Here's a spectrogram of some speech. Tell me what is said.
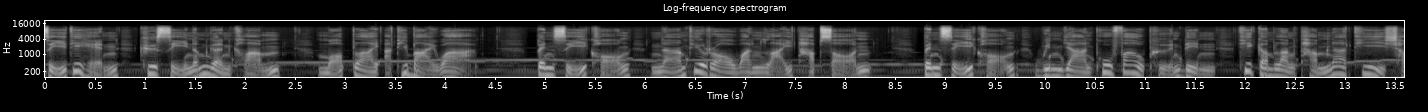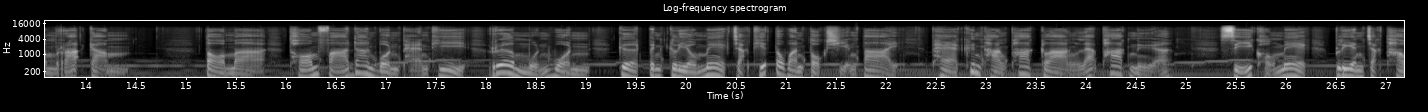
สีที่เห็นคือสีน้ำเงินคล้ำหมอปลายอธิบายว่า เป็นสีของน้ำที่รอวันไหลทับซ้อนเป็นสีของวิญญาณผู้เฝ้าผืนดินที่กำลังทำหน้าที่ชำระกรรม ต่อมาท้องฟ้าด้านบนแผนที่เริ่มหมุนวน เกิดเป็นเกลียวเมฆจากทิศตะวันตกเฉียงใต้ แผ่ขึ้นทางภาคกลางและภาคเหนือ สีของเมฆเปลี่ยนจากเทา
